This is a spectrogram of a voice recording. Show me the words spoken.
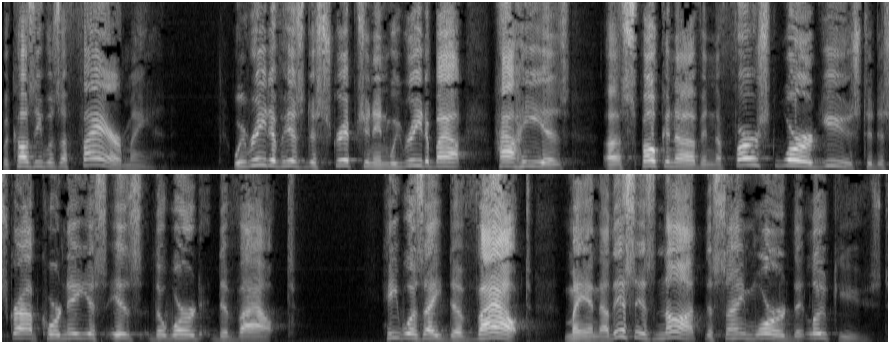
Because he was a fair man we read of his description and we read about how he is uh, spoken of, and the first word used to describe Cornelius is the word devout. He was a devout man. Now, this is not the same word that Luke used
